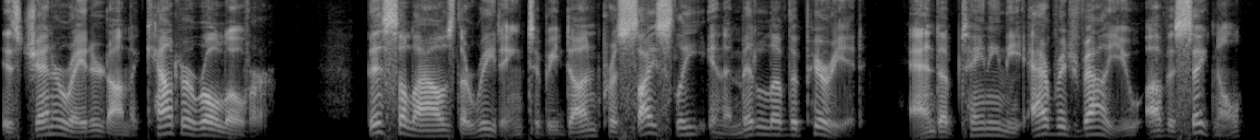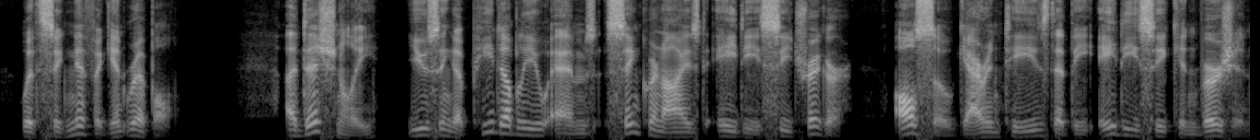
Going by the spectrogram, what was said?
is generated on the counter rollover this allows the reading to be done precisely in the middle of the period and obtaining the average value of a signal with significant ripple. Additionally, using a PWM's synchronized ADC trigger also guarantees that the ADC conversion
